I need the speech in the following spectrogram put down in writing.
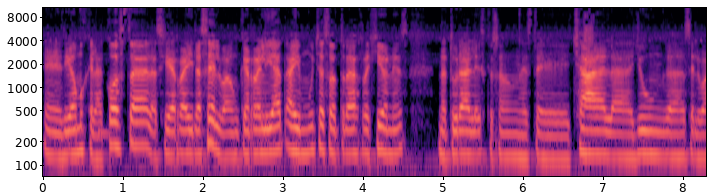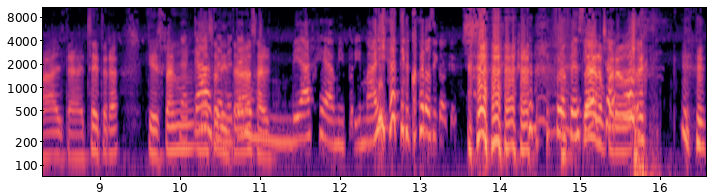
eh, digamos que la costa, la sierra y la selva, aunque en realidad hay muchas otras regiones naturales que son este Chala, Yunga, Selva Alta, etcétera, que están más orientadas al viaje a mi primaria, te acuerdo digo que profesor Claro, pero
